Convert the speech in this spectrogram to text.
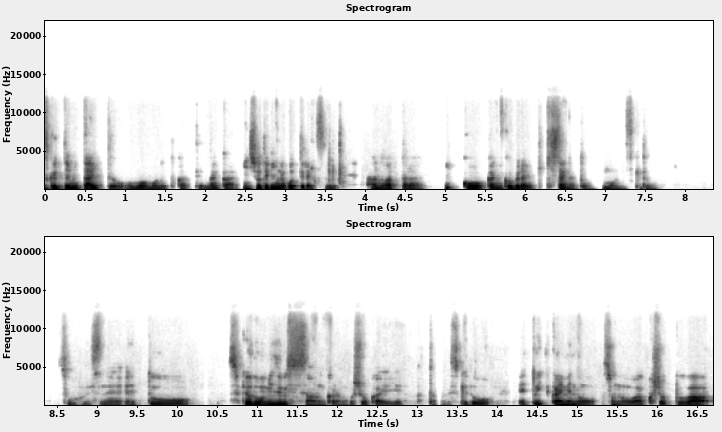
作ってみたいと思うものとかって、なんか印象的に残ってるやつあのあったら1個か2個ぐらいお聞きしたいなと思うんですけど。そうですね。えっと、先ほど水口さんからもご紹介あったんですけど、えっと、1回目のそのワークショップは、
